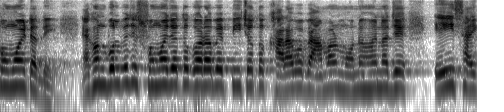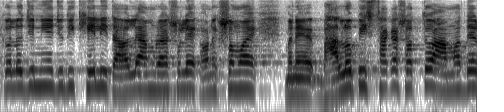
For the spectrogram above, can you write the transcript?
সময়টা দিই। এখন বলবে যে সময় যত গড়াবে পিচ অত খারাপ হবে আমার মনে হয় না যে এই সাইকোলজি নিয়ে যদি খেলি তাহলে আমরা আসলে অনেক সময় মানে ভালো পিচ থাকা সত্ত্বেও আমাদের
